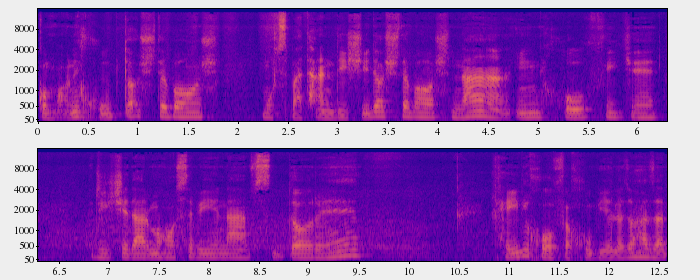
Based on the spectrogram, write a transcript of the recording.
گمان خوب داشته باش. مثبت اندیشی داشته باش. نه این خوفی که ریشه در محاسبه نفس داره خیلی خوف خوبیه. لذا حضرت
